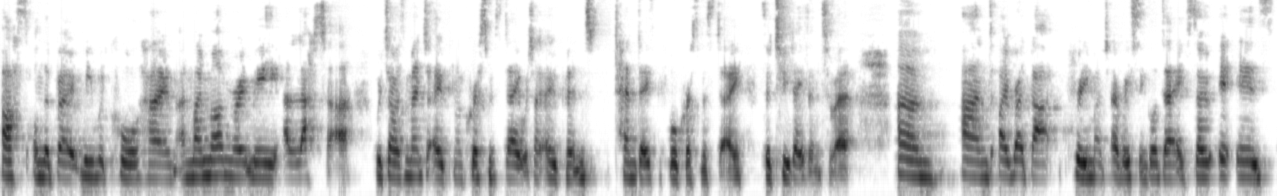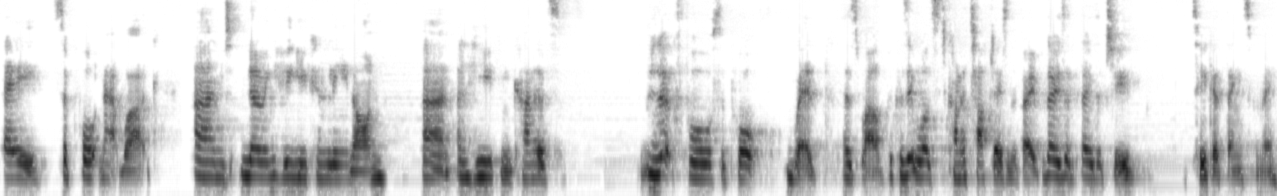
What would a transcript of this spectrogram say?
us on the boat. We would call home and my mum wrote me a letter which I was meant to open on Christmas Day, which I opened 10 days before Christmas Day, so two days into it. Um, and I read that pretty much every single day. So it is a support network and knowing who you can lean on and, and who you can kind of look for support with as well, because it was kind of tough days in the boat. But those are those are two two good things for me.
